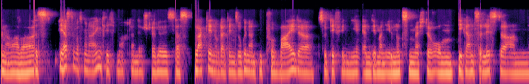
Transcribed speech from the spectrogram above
Genau, aber das Erste, was man eigentlich macht an der Stelle, ist das Plugin oder den sogenannten Provider zu definieren, den man eben nutzen möchte, um die ganze Liste an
